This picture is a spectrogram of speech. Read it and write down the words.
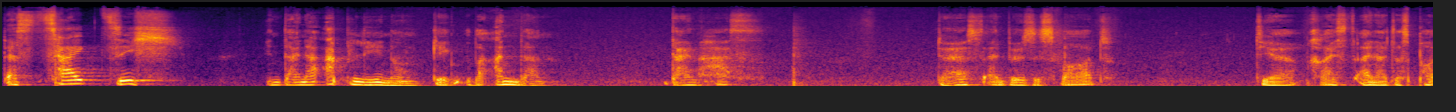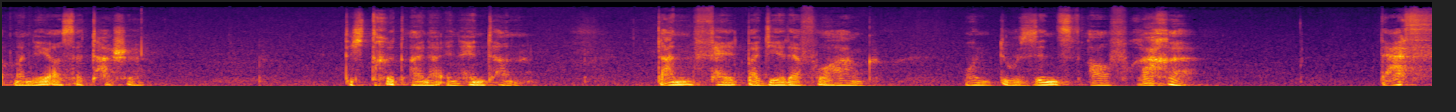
Das zeigt sich in deiner Ablehnung gegenüber anderen, deinem Hass. Du hörst ein böses Wort, dir reißt einer das Portemonnaie aus der Tasche, dich tritt einer in den Hintern, dann fällt bei dir der Vorhang und du sinnst auf Rache. Das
